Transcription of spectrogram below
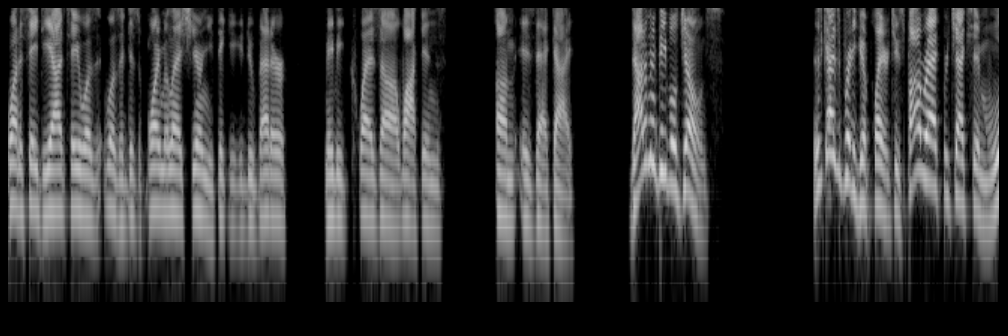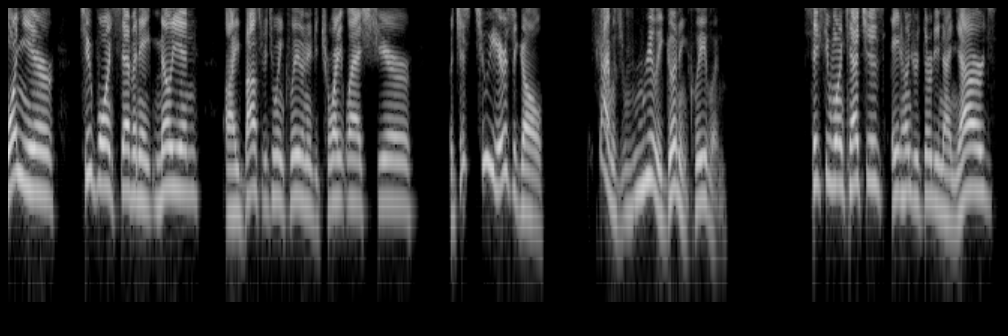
want to say Deonte was was a disappointment last year and you think you could do better, maybe Quez uh, Watkins um, is that guy. Donovan Peoples Jones. This guy's a pretty good player too. Spotrac projects him one year, 2.78 million. Uh, he bounced between Cleveland and Detroit last year, but just two years ago, this guy was really good in Cleveland. 61 catches, 839 yards,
